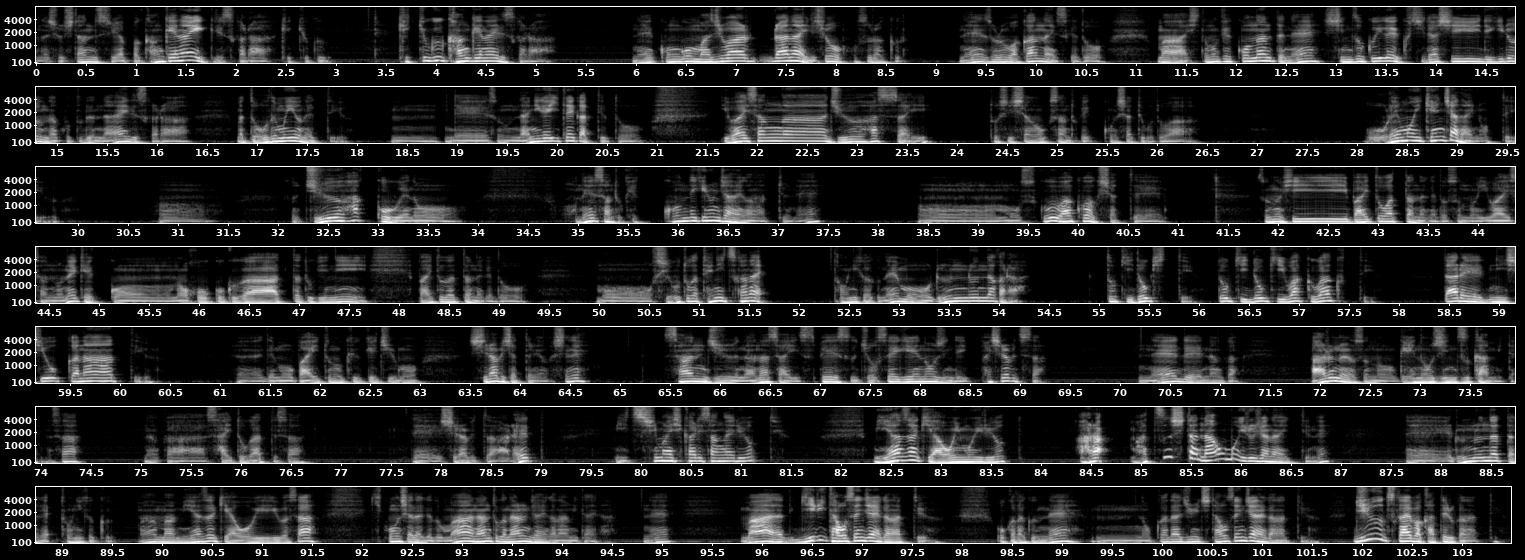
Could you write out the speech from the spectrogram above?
話をしたんですよ。やっぱ関係ないですから結局。結局関係ないですから。ね今後交わらないでしょうおそらく。ねそれ分かんないですけど。まあ人の結婚なんてね親族以外口出しできるようなことでないですから、まあ、どうでもいいよねっていう。うん、でその何が言いたいかっていうと岩井さんが18歳年下の奥さんと結婚したってことは俺もいけんじゃないのっていう、18個上のお姉さんと結婚できるんじゃないかなっていうね。うんもうすごいワクワクしちゃって。その日バイト終わったんだけどその岩井さんのね結婚の報告があった時にバイトだったんだけどもう仕事が手につかない。とにかくねもうルンルンだから。ドキドキっていう。ドキドキワクワクっていう。誰にしようかなっていう、えー、でもバイトの休憩中も調べちゃったりなんかしてね。37歳スペース女性芸能人でいっぱい調べてさ。ねでなんかあるのよその芸能人図鑑みたいなさ。なんかサイトがあってさ。で調べたらあれ？満島ひかりさんがいるよっていう。宮崎あおいもいるよって。あら松下奈緒もいるじゃないっていうね。えー、ルンルンだったわけとにかく。まあまあ宮崎あおいはさ既婚者だけどまあなんとかなるんじゃないかなみたいな。ね。まあギリ倒せんじゃないかなっていう。岡田君ねうん岡田准一倒せんじゃないかなっていう。銃使えば勝てるかなっていう。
